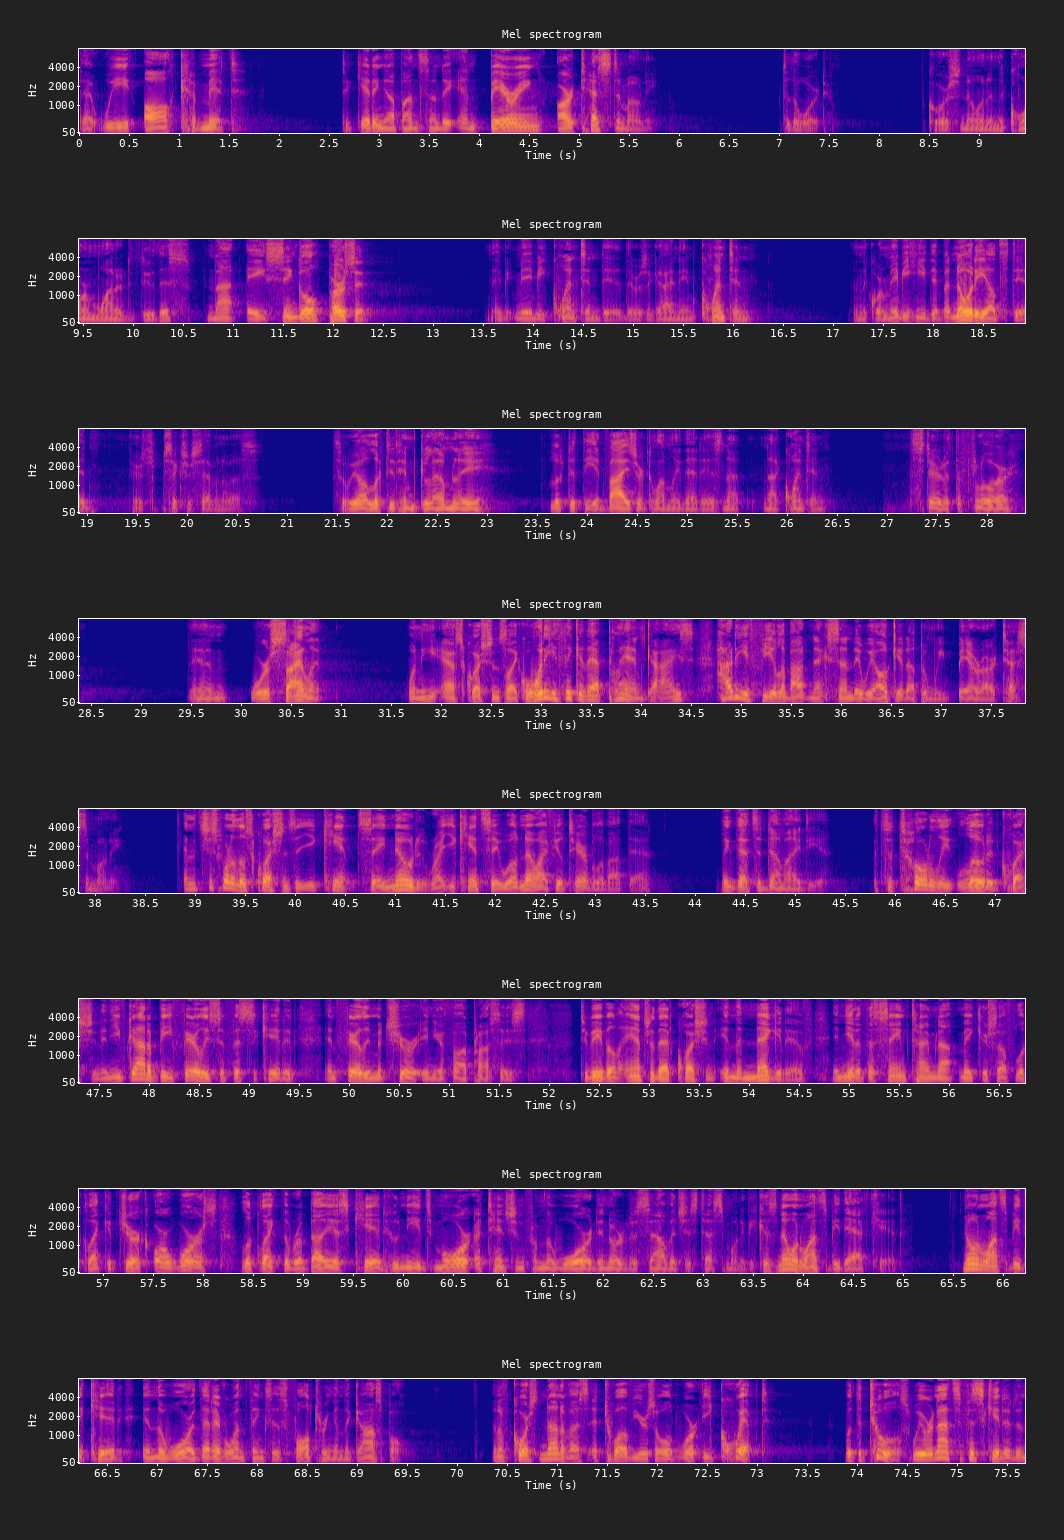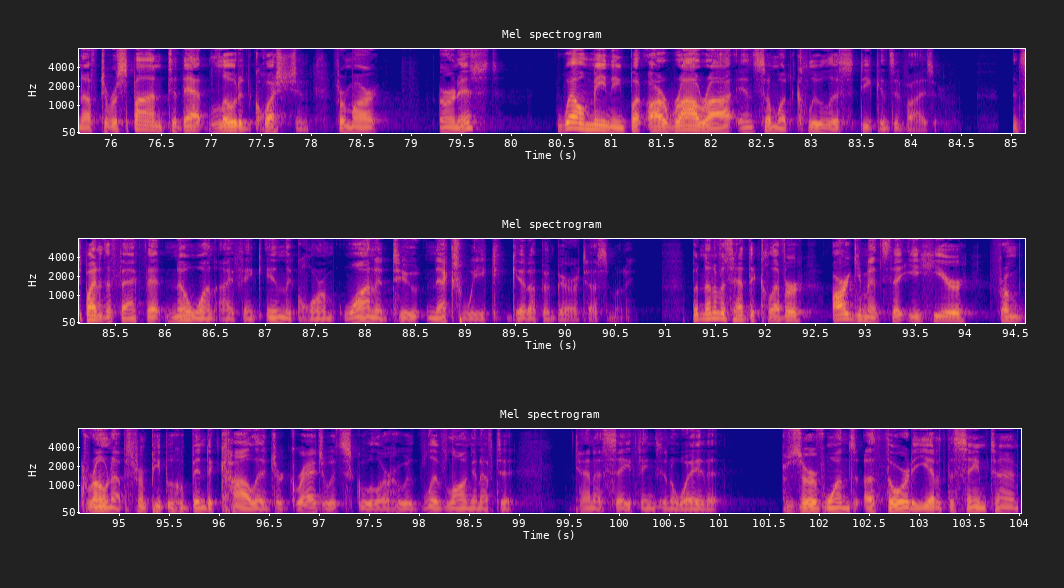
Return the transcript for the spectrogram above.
that we all commit to getting up on Sunday and bearing our testimony to the word. Of course, no one in the quorum wanted to do this, not a single person. Maybe maybe Quentin did. There was a guy named Quentin in the quorum. Maybe he did, but nobody else did. There's six or seven of us. So we all looked at him glumly, looked at the advisor glumly, that is, not not Quentin, stared at the floor, and were silent when he asked questions like, Well, what do you think of that plan, guys? How do you feel about next Sunday we all get up and we bear our testimony? And it's just one of those questions that you can't say no to, right? You can't say, well, no, I feel terrible about that. I think that's a dumb idea. It's a totally loaded question, and you've got to be fairly sophisticated and fairly mature in your thought process to be able to answer that question in the negative and yet at the same time not make yourself look like a jerk or worse, look like the rebellious kid who needs more attention from the ward in order to salvage his testimony because no one wants to be that kid. No one wants to be the kid in the ward that everyone thinks is faltering in the gospel. And of course, none of us at 12 years old were equipped with the tools. We were not sophisticated enough to respond to that loaded question from our earnest, well meaning, but our rah rah and somewhat clueless deacon's advisor. In spite of the fact that no one, I think, in the quorum wanted to next week get up and bear a testimony. But none of us had the clever arguments that you hear from grown-ups, from people who've been to college or graduate school or who have lived long enough to kind of say things in a way that preserve one's authority yet at the same time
